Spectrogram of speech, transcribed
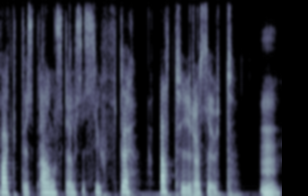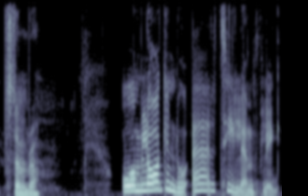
faktiskt anställs i syfte att hyras ut. Mm, stämmer bra. Och om lagen då är tillämplig,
